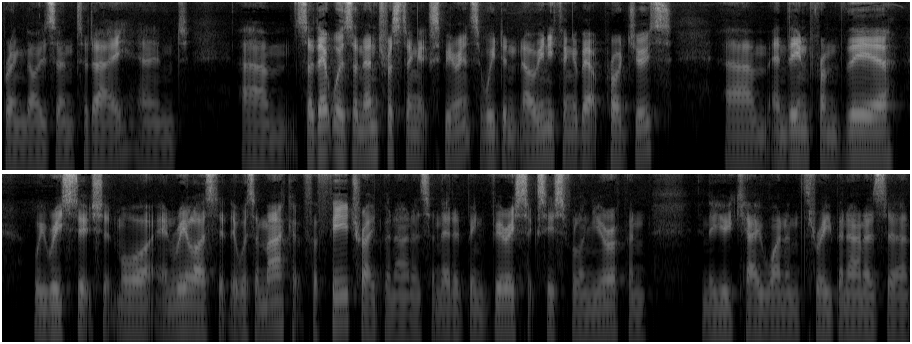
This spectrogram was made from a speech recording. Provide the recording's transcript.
bring those in today. And um, so that was an interesting experience. We didn't know anything about produce. Um, and then from there, we researched it more and realised that there was a market for fair trade bananas, and that had been very successful in Europe and in the UK. One in three bananas are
